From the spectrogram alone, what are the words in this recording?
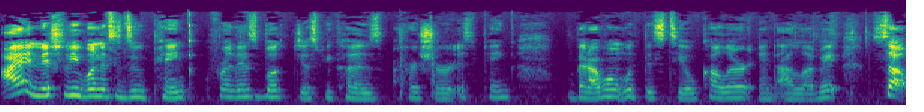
I initially wanted to do pink for this book just because her shirt is pink, but I went with this teal color and I love it. So,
